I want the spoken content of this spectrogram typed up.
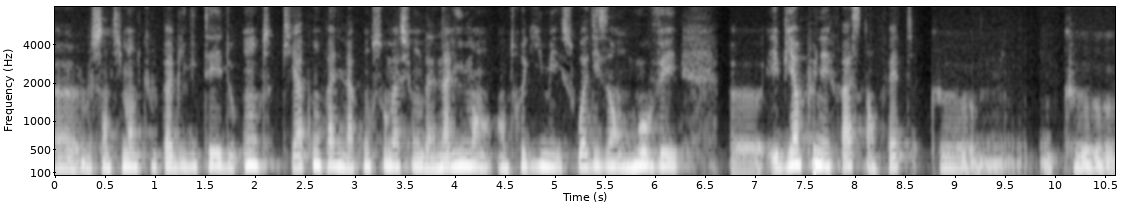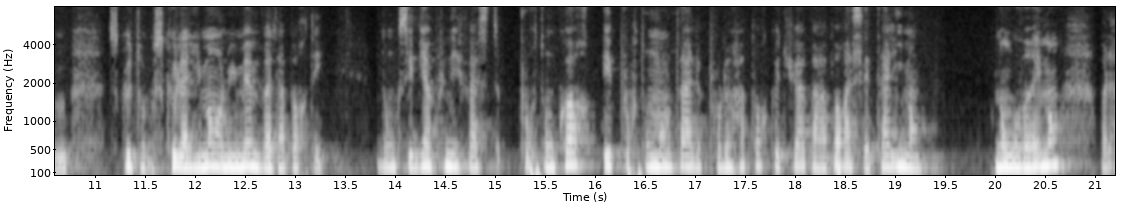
Euh, le sentiment de culpabilité et de honte qui accompagne la consommation d'un aliment entre guillemets soi-disant mauvais euh, est bien plus néfaste en fait que que ce que ce que l'aliment en lui-même va t'apporter. Donc c'est bien plus néfaste pour ton corps et pour ton mental, pour le rapport que tu as par rapport à cet aliment. Donc vraiment, voilà,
